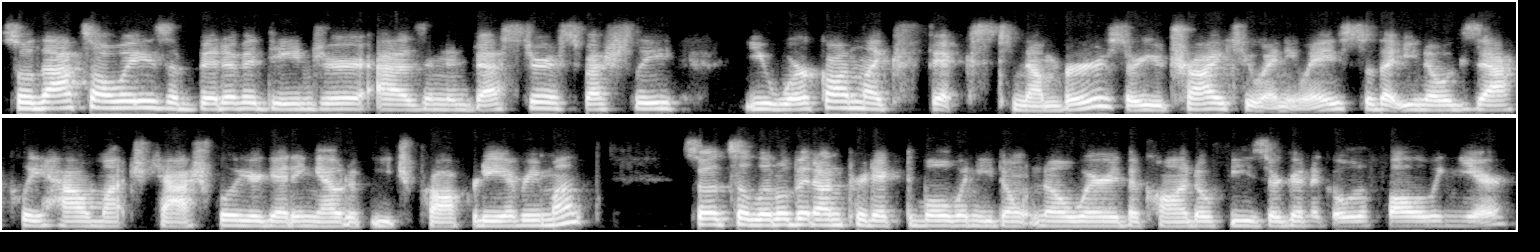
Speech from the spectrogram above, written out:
So that's always a bit of a danger as an investor, especially you work on like fixed numbers, or you try to, anyways, so that you know exactly how much cash flow you're getting out of each property every month. So it's a little bit unpredictable when you don't know where the condo fees are going to go the following year.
